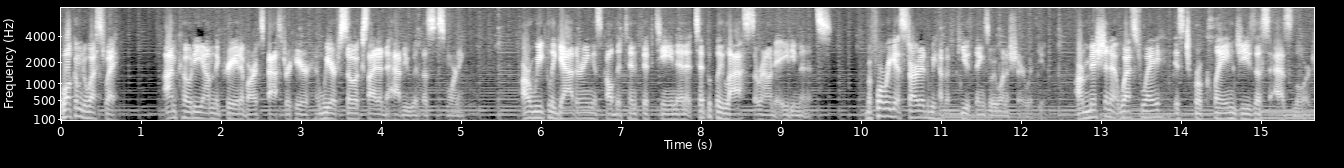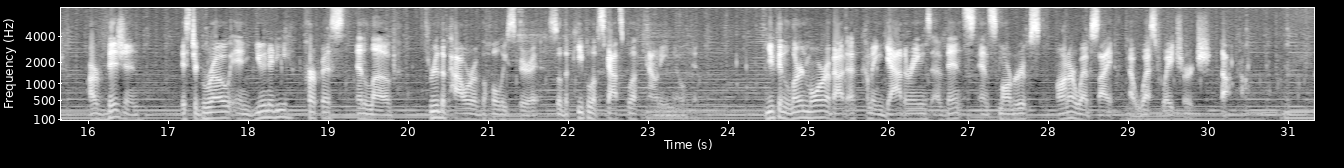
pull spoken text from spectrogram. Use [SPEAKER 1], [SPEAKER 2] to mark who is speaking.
[SPEAKER 1] Welcome to Westway. I'm Cody, I'm the creative arts pastor here, and we are so excited to have you with us this morning. Our weekly gathering is called the 1015, and it typically lasts around 80 minutes. Before we get started, we have a few things we want to share with you. Our mission at Westway is to proclaim Jesus as Lord. Our vision is to grow in unity, purpose, and love through the power of the Holy Spirit so the people of Scottsbluff County know Him. You can learn more about upcoming gatherings, events, and small groups on our website at westwaychurch.com.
